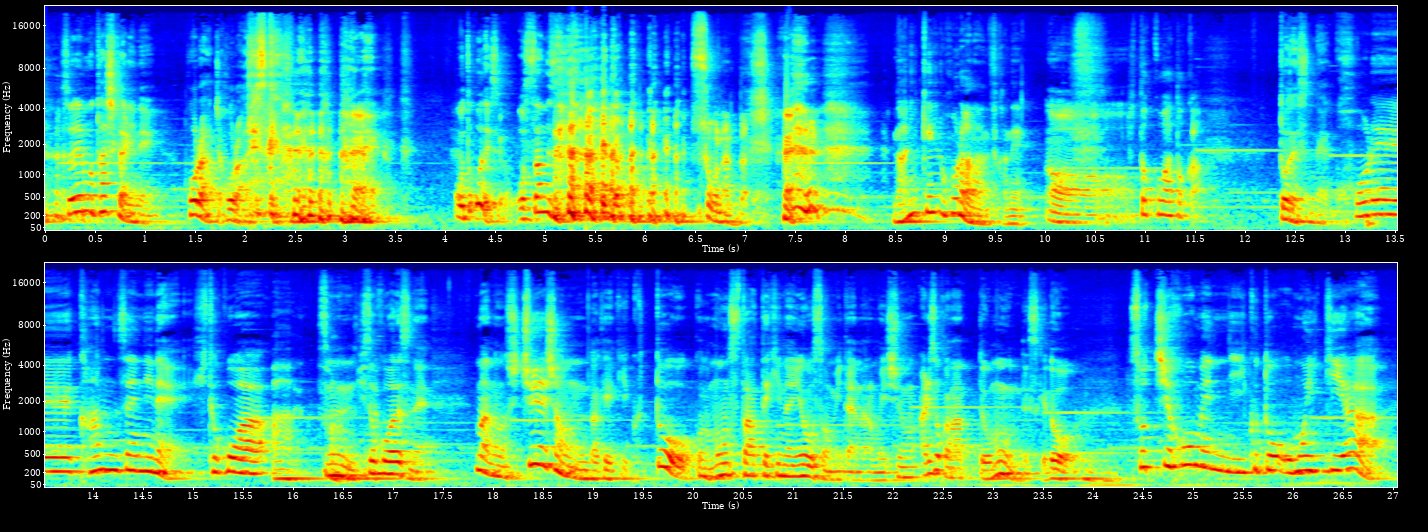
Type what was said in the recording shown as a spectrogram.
それも確かにねホラーっちゃホラーですけどね、はい、男ですよ。おっさんですよ。そうなんだ。何系のホラーなんですかね？ああ人コアとか。とですねこれ完全にね人コア。ああうん人コアアですねまあ、あのシチュエーションだけ聞くとこのモンスター的な要素みたいなのも一瞬ありそうかなって思うんですけどそっち方面に行くと思いきや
